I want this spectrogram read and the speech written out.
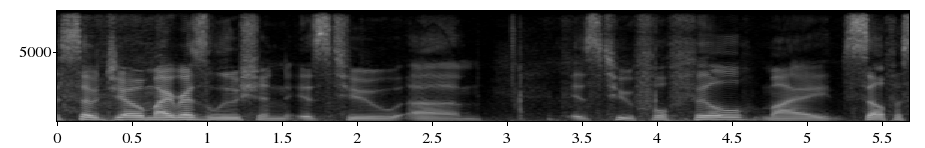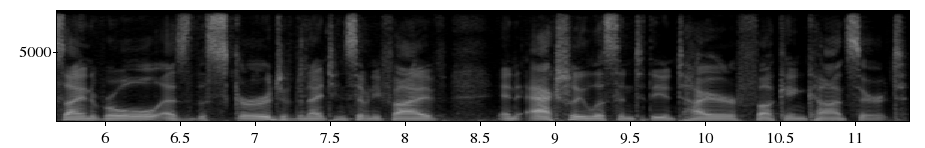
So, Joe, my resolution is to um, is to fulfill my self-assigned role as the scourge of the 1975 and actually listen to the entire fucking concert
